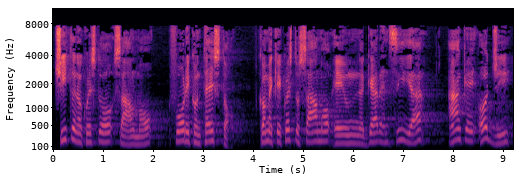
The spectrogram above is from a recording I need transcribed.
citano questo salmo fuori contesto, come che questo salmo è una garanzia anche oggi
